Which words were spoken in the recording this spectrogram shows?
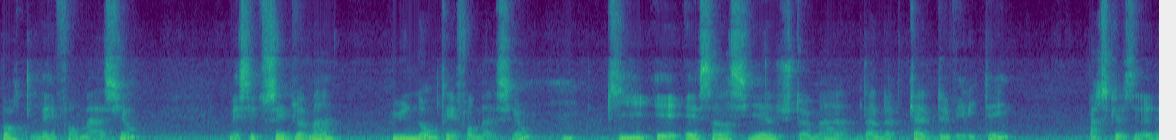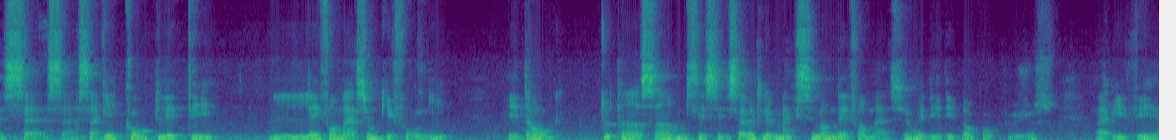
portent l'information, mais c'est tout simplement une autre information qui est essentielle justement dans notre cadre de vérité, parce que ça, ça- ça vient compléter l'information qui est fournie, et donc, tout ensemble, c'est, avec le maximum d'informations et des débats qu'on peut juste arriver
